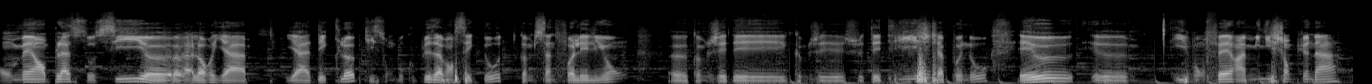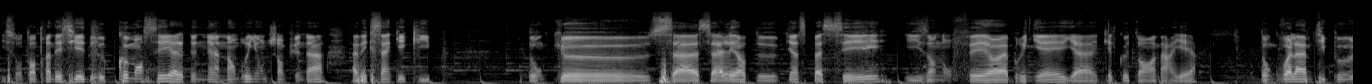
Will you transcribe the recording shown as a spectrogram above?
on met en place aussi. Euh, alors il y a, des clubs qui sont beaucoup plus avancés que d'autres, comme Sainte-Foy-les-Lyons, euh, comme j'ai des, comme je t'ai dit, Chaponneau, et eux. Euh, ils vont faire un mini championnat. Ils sont en train d'essayer de commencer à donner un embryon de championnat avec cinq équipes. Donc euh, ça, a l'air de bien se passer. Ils en ont fait un à Brignais il y a quelques temps en arrière. Donc voilà un petit peu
